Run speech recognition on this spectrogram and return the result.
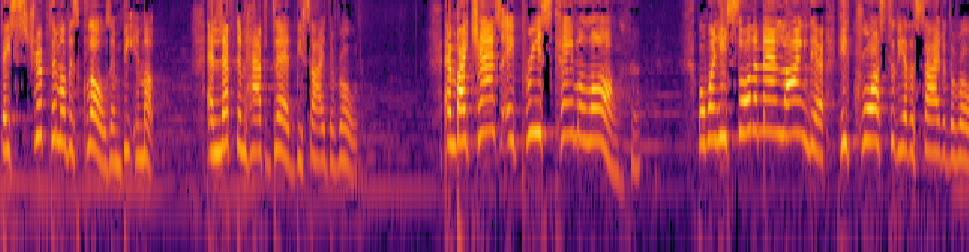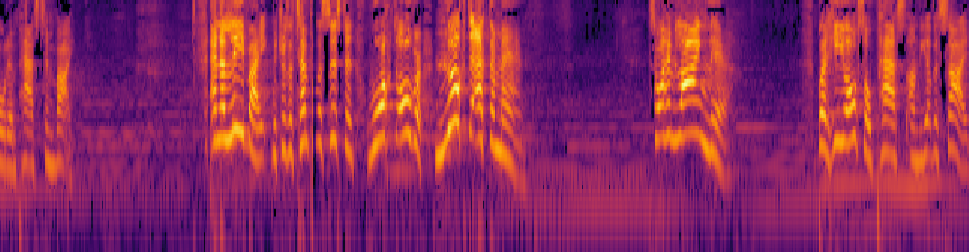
They stripped him of his clothes and beat him up, and left him half dead beside the road. And by chance, a priest came along. But when he saw the man lying there, he crossed to the other side of the road and passed him by. And a Levite, which was a temple assistant, walked over, looked at the man, saw him lying there, but he also passed on the other side.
